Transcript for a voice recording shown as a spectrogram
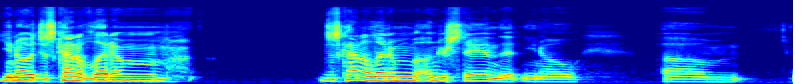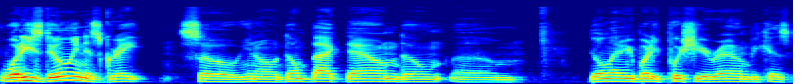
you know just kind of let him just kind of let him understand that you know um, what he's doing is great. So you know don't back down. Don't um, don't let anybody push you around because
